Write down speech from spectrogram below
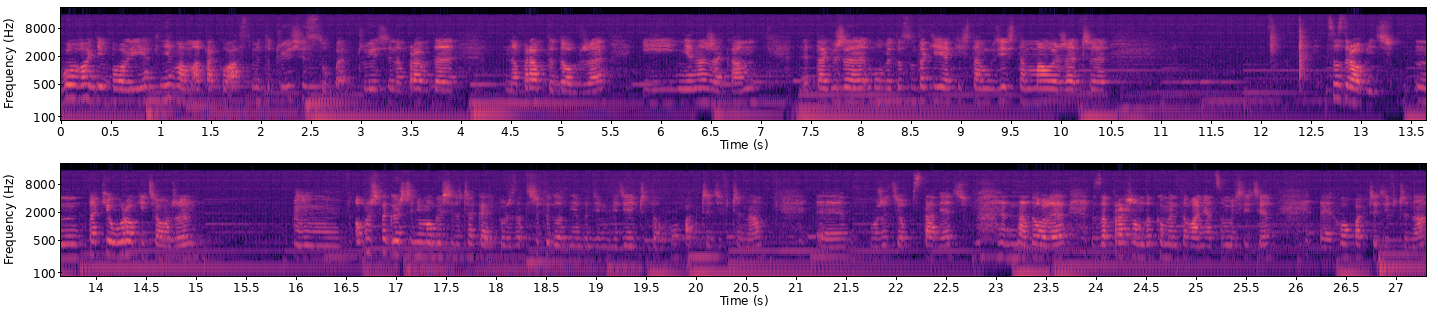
głowa nie boli, jak nie mam ataku astmy, to czuję się super. Czuję się naprawdę, naprawdę dobrze i nie narzekam. Także mówię, to są takie jakieś tam gdzieś tam małe rzeczy. Co zrobić? Mm, Takie uroki ciąży. Oprócz tego jeszcze nie mogę się doczekać, bo już za trzy tygodnie będziemy wiedzieli, czy to chłopak, czy dziewczyna. E, możecie obstawiać na dole. Zapraszam do komentowania, co myślicie, e, chłopak czy dziewczyna.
